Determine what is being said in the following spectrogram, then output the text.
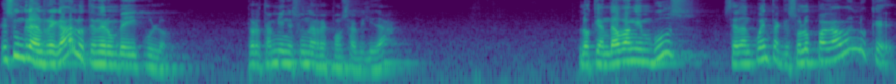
Es un gran regalo tener un vehículo, pero también es una responsabilidad. Los que andaban en bus se dan cuenta que solo pagaban lo que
